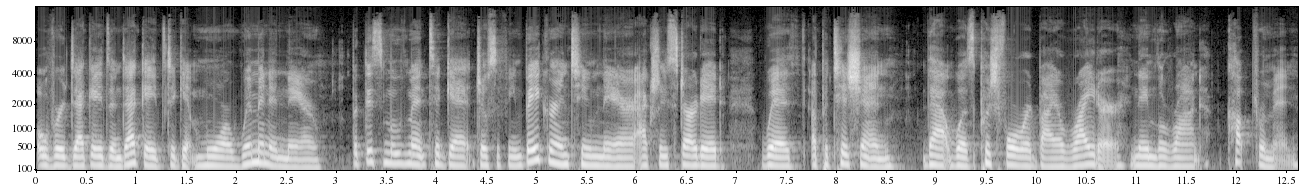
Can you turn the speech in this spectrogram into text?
over decades and decades to get more women in there. But this movement to get Josephine Baker entombed there actually started with a petition that was pushed forward by a writer named Laurent Kupferman.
